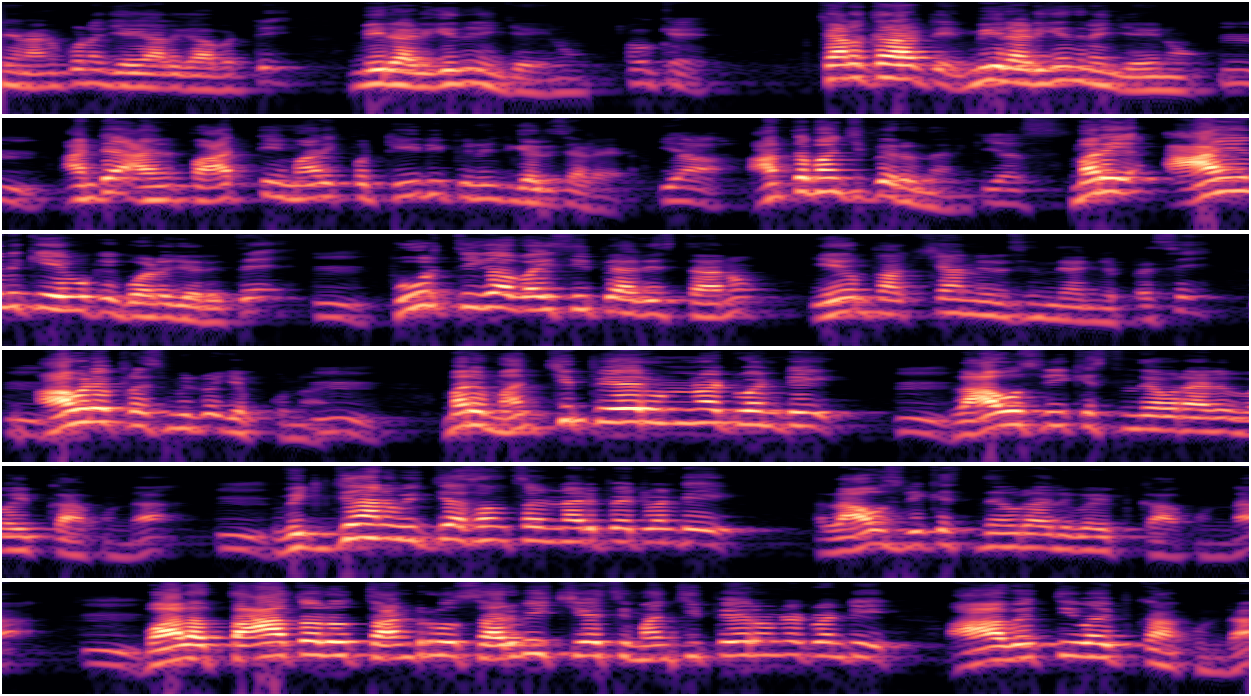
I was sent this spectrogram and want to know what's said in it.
నేను అనుకున్న చేయాలి కాబట్టి మీరు అడిగింది నేను చేయను. ఓకే. చాలా క్లారిటీ మీరు అడిగింది నేను చేయను. ఉమ్, అంటే ఆయన పార్టీ మరి ఇప్పుడు టీడీపీ నుంచి గెలిచాడు ఆయన. అంత మంచి పేరు ఎస్ మరి ఆయనకి ఏమకి గొడవ జరిగితే ఉమ్, పూర్తిగా వైసీపీ అధిష్టానం ఏం పక్షాన్ని నిలిచింది అని చెప్పేసి ఉమ్, ఆవిడే ప్రెస్ మీట్లో చెప్పుకున్నారు. ఉమ్, మరి మంచి పేరు ఉన్నటువంటి లావు శ్రీకృష్ణదేవరాయల వైపు కాకుండా విజ్ఞాన విద్యా సంస్థలు నడిపేటువంటి లావు శ్రీకృష్ణదేవరాయల వైపు కాకుండా వాళ్ళ తాతలు తండ్రులు సర్వీస్ చేసి మంచి పేరు ఉన్నటువంటి ఆ వ్యక్తి వైపు కాకుండా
